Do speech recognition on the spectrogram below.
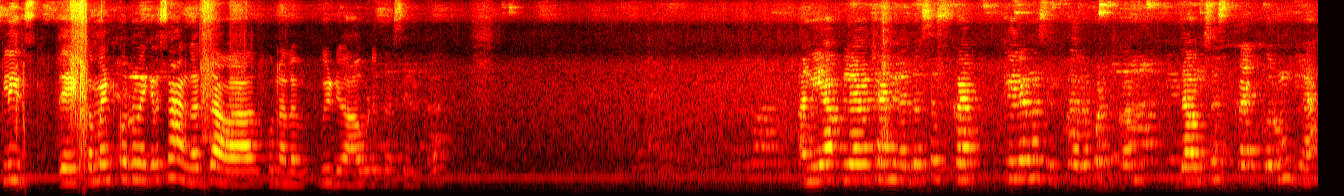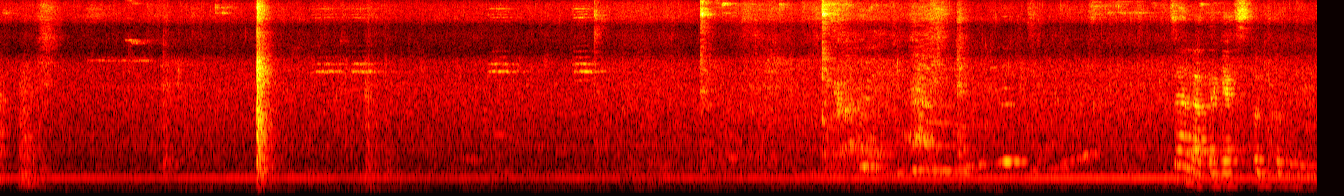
प्लीज ते कमेंट करून वगैरे सांगत जावा. कुणाला व्हिडिओ आवडत असेल तर. आणि आपल्या चॅनलला जर सबस्क्राईब केलं नसेल तर पटकन जाऊन सबस्क्राईब करून घ्या. झाला आता गॅस बंद करून.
